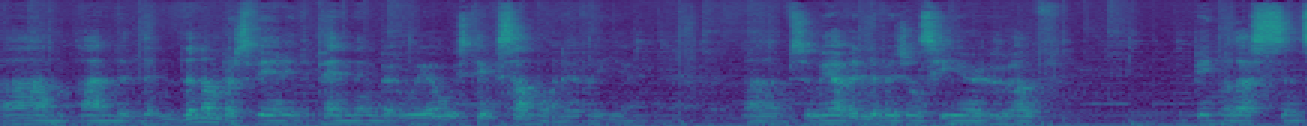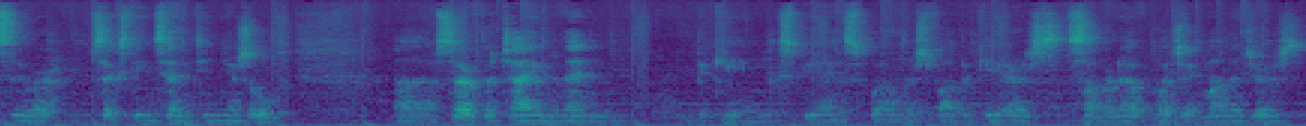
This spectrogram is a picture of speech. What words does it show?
um, and the, the, numbers vary depending, but we always take someone every year. Um, so we have individuals here who have been with us since they were 16, 17 years old, uh, served their time and then became experienced welders, fabricators, some are now project managers.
